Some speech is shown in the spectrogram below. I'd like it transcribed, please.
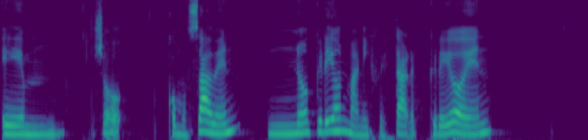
Em, yo, como saben, no creo en manifestar, creo en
